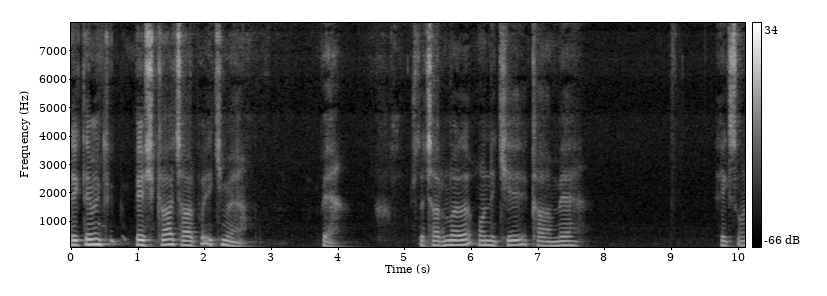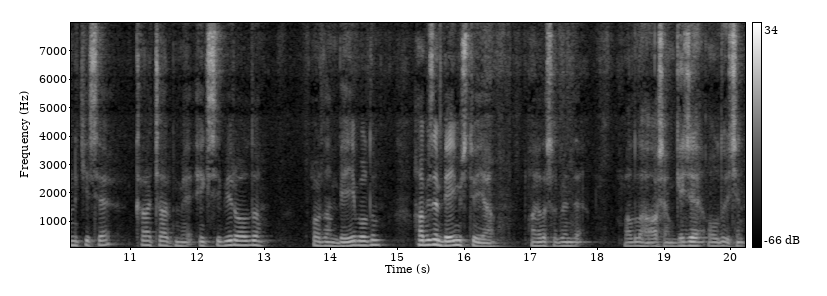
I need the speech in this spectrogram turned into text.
Denklemin 5K çarpı 2M. B. İşte çarpımları 12KM eksi 12 ise K çarpı M eksi 1 oldu. Oradan B'yi buldum. Ha bizden B'yi mi istiyor ya? Arkadaşlar ben de vallahi akşam gece olduğu için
